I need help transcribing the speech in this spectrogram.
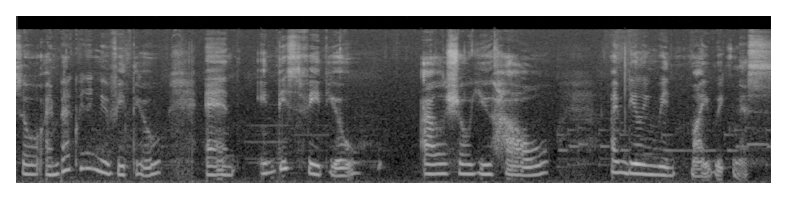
so I'm back with a new video and in this video I'll show you how I'm dealing with my weakness.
